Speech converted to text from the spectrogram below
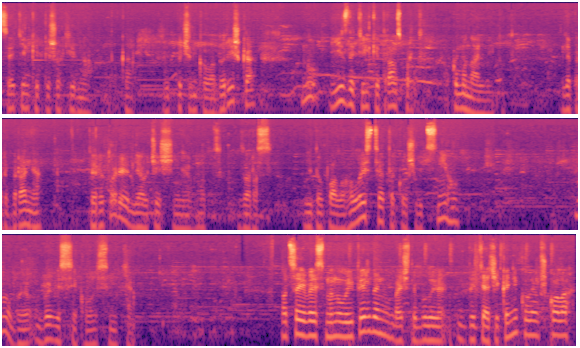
Це тільки пішохідна така відпочинкова доріжка. Ну, їздить тільки транспорт комунальний тут для прибирання території, для очищення. От зараз від опалого листя, також від снігу. Ну, вивіз якогось сміття. Оцей весь минулий тиждень, бачите, були дитячі канікули в школах,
